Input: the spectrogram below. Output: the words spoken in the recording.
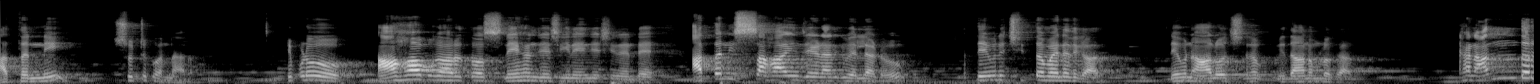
అతన్ని చుట్టుకొన్నారు. ఇప్పుడు ఆహాబు గారితో స్నేహం చేసి ఈయన ఏం చేసిందంటే అతన్ని సహాయం చేయడానికి వెళ్ళాడు. దేవుని చిత్తమైనది కాదు. దేవుని ఆలోచన విధానంలో కాదు. కానీ అందరు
